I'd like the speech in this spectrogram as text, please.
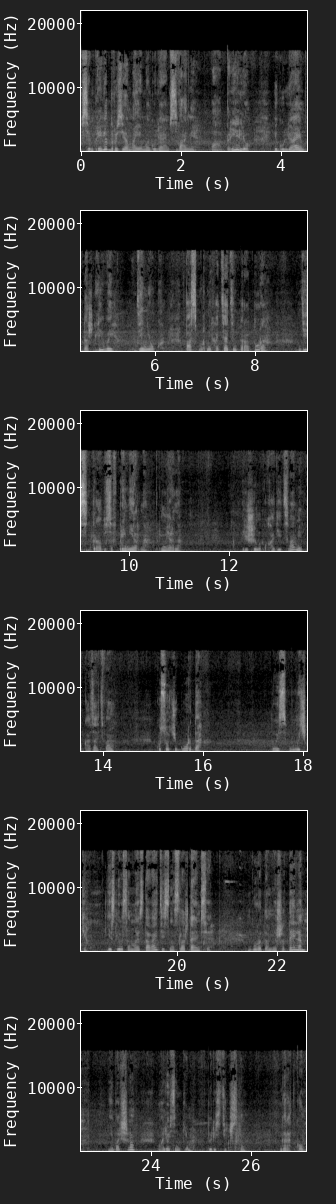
Всем привет, друзья мои! Мы гуляем с вами по апрелю и гуляем в дождливый денек, пасмурный, хотя температура 10 градусов примерно, примерно. Решила походить с вами и показать вам кусочек города, то есть улочки. Если вы со мной оставайтесь, наслаждаемся городом Нюшателем, небольшим, малюсеньким туристическим городком.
